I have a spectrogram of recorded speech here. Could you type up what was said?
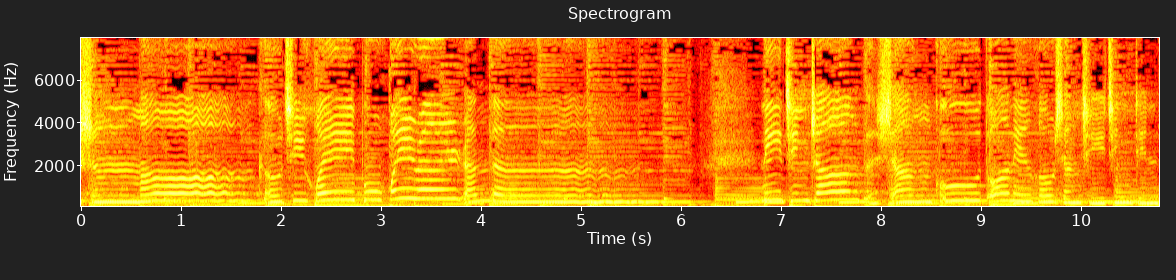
什么？口气会不会软软的？你紧张的想哭，多年后想起今天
